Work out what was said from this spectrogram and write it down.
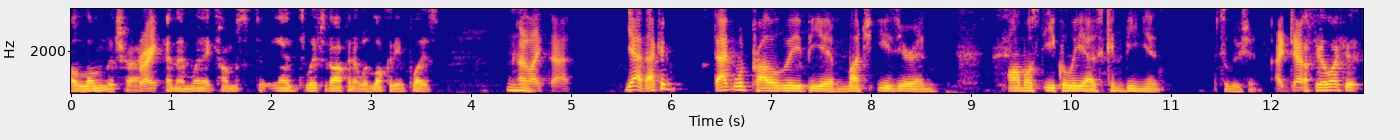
along the track, Right. And then when it comes to the end, lift it up, and it would lock it in place. I mm-hmm. like that. Yeah, that could that would probably be a much easier and almost equally as convenient solution. I I feel like it.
